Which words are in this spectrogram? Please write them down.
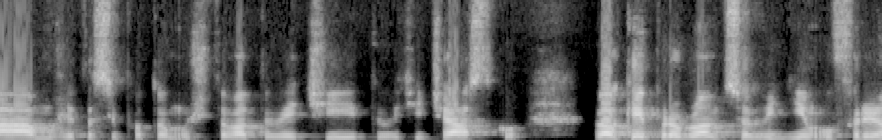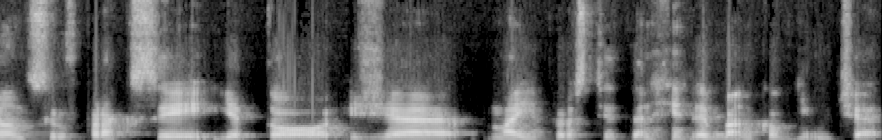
a můžete si potom uštovat tu větší, tu větší částku. Velký problém, co vidím u freelancerů v praxi, je to, že mají prostě ten jeden bankovní účet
